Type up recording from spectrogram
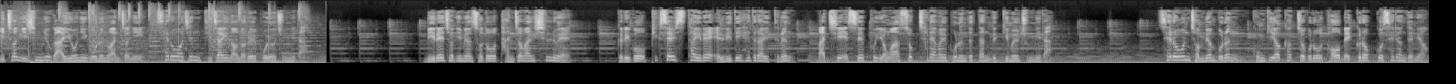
2026 아이오닉 5는 완전히 새로워진 디자인 언어를 보여줍니다. 미래적이면서도 단정한 실루엣, 그리고 픽셀 스타일의 LED 헤드라이트는 마치 SF 영화 속 차량을 보는 듯한 느낌을 줍니다. 새로운 전면부는 공기역학적으로 더 매끄럽고 세련되며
